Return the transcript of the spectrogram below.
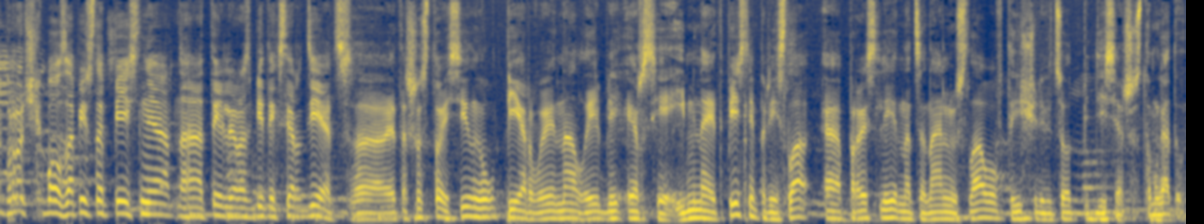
Кроме прочих, была записана песня «Отель разбитых сердец». Э, Это шестой сингл, первый на лейбле RCA. Именно эта песня принесла э, Пресли национальную славу в 1956 году.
